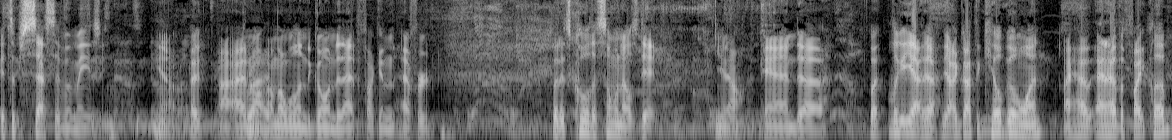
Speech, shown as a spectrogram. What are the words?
it's obsessive amazing. You know I, I, I don't, Right. I'm not willing to go into that fucking effort but it's cool that someone else did you know and uh but look at yeah yeah, yeah I got the Kill Bill one. I have and I have the Fight Club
